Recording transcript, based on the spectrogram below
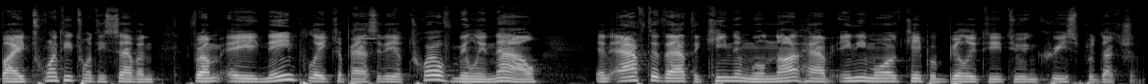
by 2027 from a nameplate capacity of 12 million now, and after that, the kingdom will not have any more capability to increase production.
